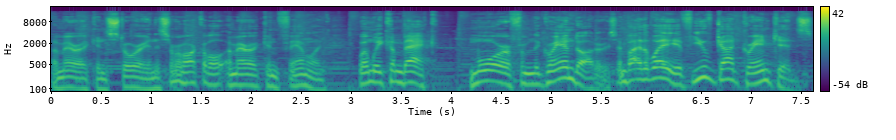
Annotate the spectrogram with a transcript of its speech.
American story and this remarkable American family. When we come back, more from the granddaughters. And by the way, if you've got grandkids,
